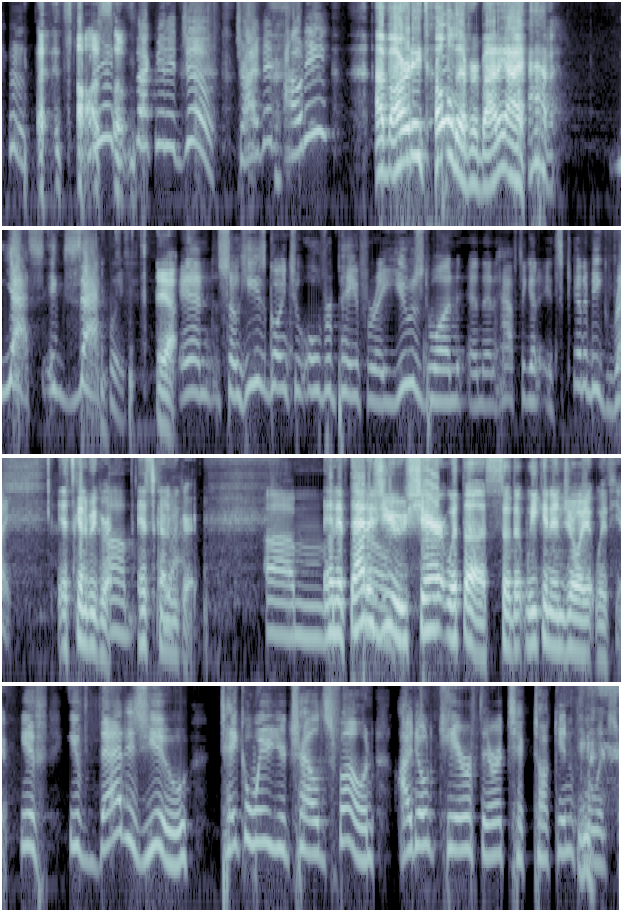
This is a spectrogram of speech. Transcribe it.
Bentayga. awesome. What do you expect me to do? Drive an Audi? I've already told everybody I have it. Yes, exactly. Yeah. And so he's going to overpay for a used one and then have to get it. it's going to be great. It's gonna be great. Um, it's gonna yeah. be great. Um And if that is so- you, share it with us so that we can enjoy it with you. if if that is you, take away your child's phone. I don't care if they're a TikTok influencer.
